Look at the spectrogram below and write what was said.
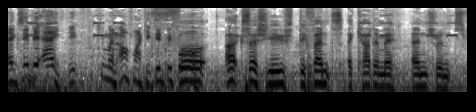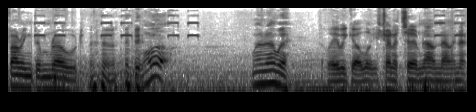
Exhibit A. It fucking went off like it did before. for Access Use Defence Academy entrance, Faringdon Road. what? Where are we? Oh, here we go. Look, he's trying to turn round now in a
